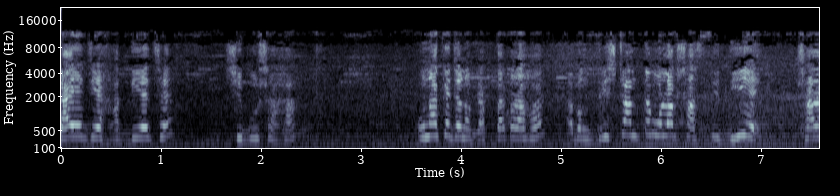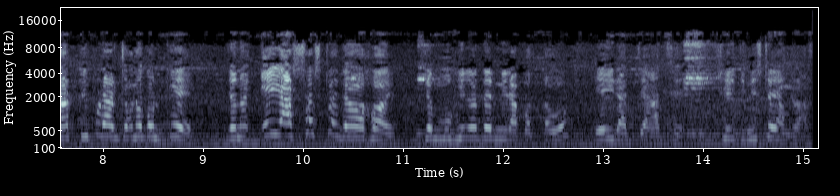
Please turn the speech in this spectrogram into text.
গায়ে যে হাত দিয়েছে, শিবু সাহা ওনাকে যেন গ্রেপ্তার করা হয় এবং দৃষ্টান্তমূলক শাস্তি দিয়ে সারা ত্রিপুরার জনগণকে যেন এই আশ্বাসটা দেওয়া হয় যে মহিলাদের নিরাপত্তাও এই রাজ্যে আছে। সেই জিনিসটাই আমরা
